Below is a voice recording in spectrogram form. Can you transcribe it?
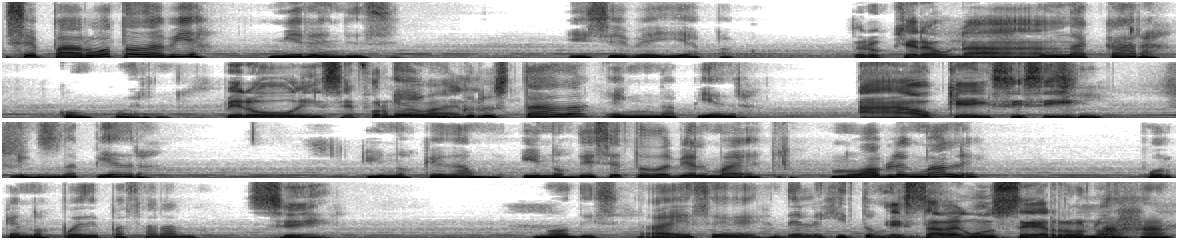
se paró todavía. Miren, dice. Y se veía, Paco, Pero que era una. una cara con cuernos. Pero se formaba. Incrustada en una piedra. Ah, ok, sí, sí. Sí, en una piedra. Y nos quedamos. Y nos dice todavía el maestro, no hablen mal, ¿eh? Porque nos puede pasar algo. Sí. No, dice, a ese de lejito. Estaba en un cerro. ¿no? Ajá.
